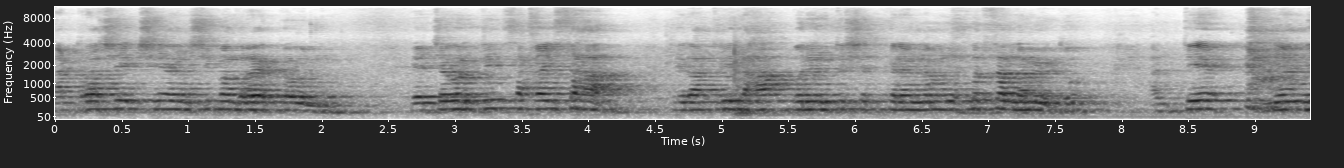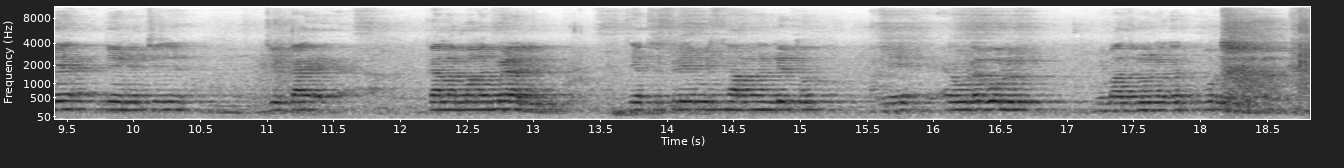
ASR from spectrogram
अठराशे एकशे ऐंशी पंधरा एक्कावन्न. याच्यावरती सकाळी सहा ते रात्री दहापर्यंत शेतकऱ्यांना मोफत सल्ला मिळतो. आणि ते ज्ञान दे देण्याचे जे काय कला मला मिळाली त्याचं श्रेय मी सरांना देतो. आणि एवढं बोलून मी माझं मनोगत पूर्ण करतो.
